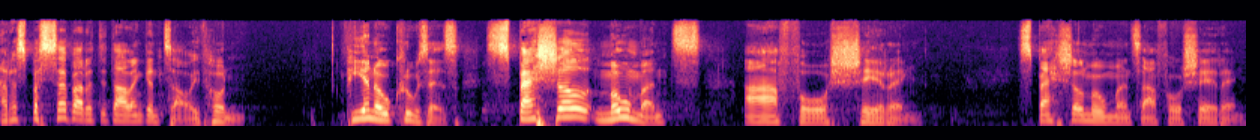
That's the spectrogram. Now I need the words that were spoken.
A'r hysbyseb ar y dudalen gyntaf oedd hwn. P&O Cruises. Special moments are for sharing. Special moments are for sharing.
